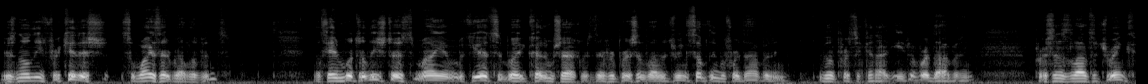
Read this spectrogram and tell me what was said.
there's no need for Kiddush. So why is that relevant? Therefore, a person is allowed to drink something before davening. Even though a person cannot eat before davening, person is allowed to drink.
